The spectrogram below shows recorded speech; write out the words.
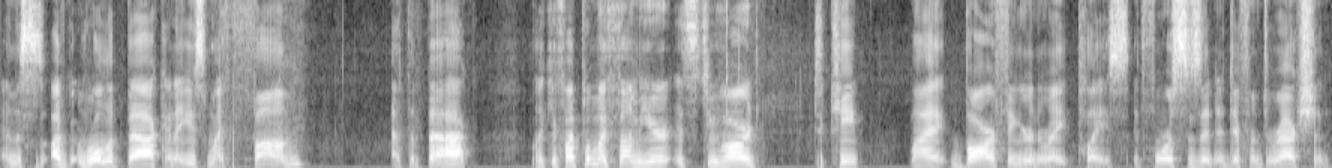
and this is, I roll it back, and I use my thumb at the back. Like if I put my thumb here, it's too hard to keep my bar finger in the right place. It forces it in a different direction.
